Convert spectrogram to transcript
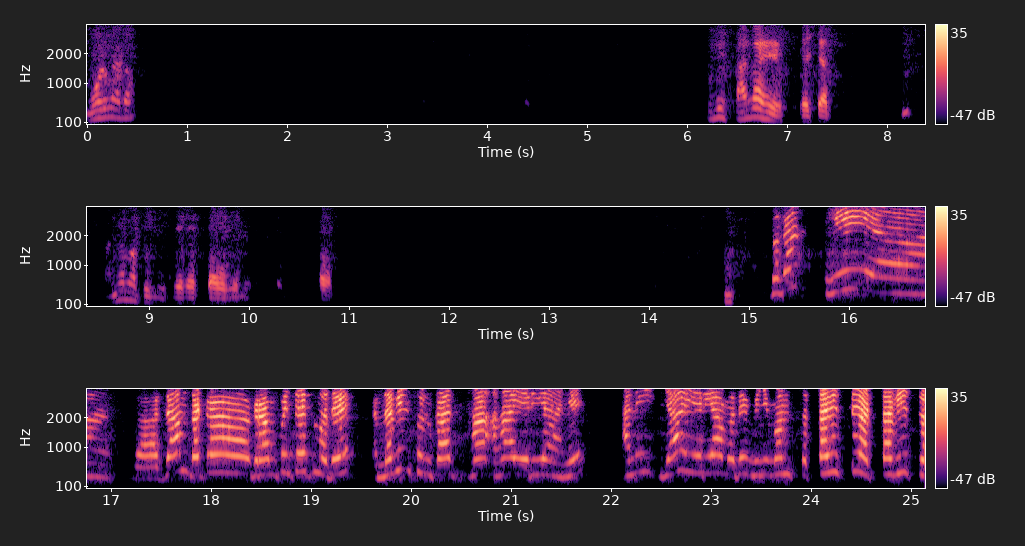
मोड मॅडम. तुम्ही सांगा हे त्याच्यात. सांगा ना तुम्ही रस्ता वगैरे. बघा मी अं, ग्रामपंचायत मध्ये नवीन सुनकात हा हा एरिया आहे आणि या एरियामध्ये मिनिमम सत्तावीस ते अठ्ठावीस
